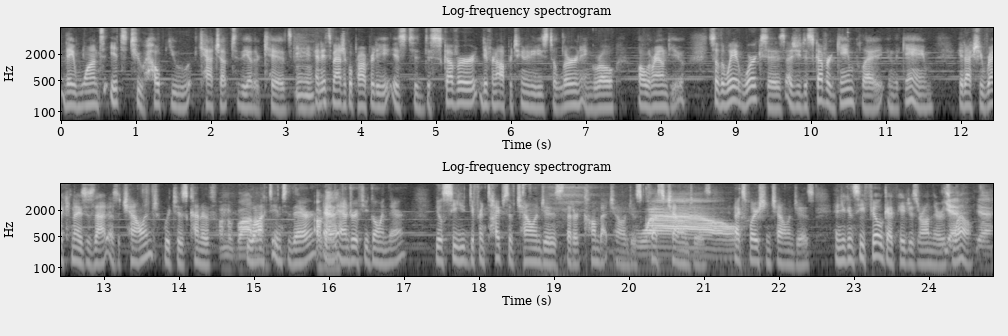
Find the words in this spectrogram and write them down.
they want it to help you catch up to the other kids. Mhm. And its magical property is to discover different opportunities to learn and grow all around you. So the way it works is as you discover gameplay in the game, it actually recognizes that as a challenge, which is kind of On the bottom. locked into there. Okay. And Andrew, if you go in there, you'll see different types of challenges that are combat challenges, quest challenges, exploration challenges, and you can see field guide pages are on there as yeah, well. Yeah.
